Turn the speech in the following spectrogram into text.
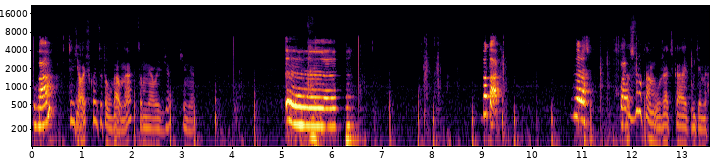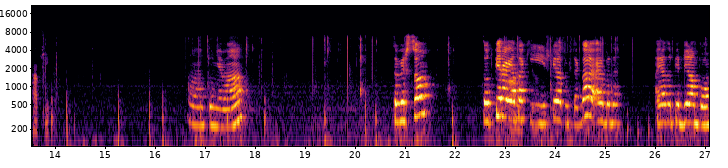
Słucham? Ty wziąłeś w końcu tą wełnę, co miałeś wziąć, czy nie? Yy... No tak. Zaraz patrz. zrób nam łóżeczka i pójdziemy hapsi. O, tu nie ma. To wiesz co? To odpieraj ataki szkieletów i tak dalej, a ja będę... A ja zapierdzielam po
